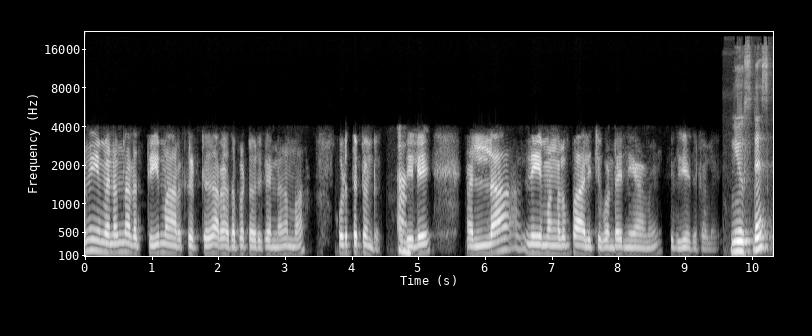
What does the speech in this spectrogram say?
നിയമനം നടത്തി മാർക്കിട്ട് അർഹതപ്പെട്ടവർക്ക് തന്നെ നമ്മ കൊടുത്തിട്ടുണ്ട്. അതിൽ എല്ലാ നിയമങ്ങളും പാലിച്ചുകൊണ്ട് തന്നെയാണ് ഇത് ചെയ്തിട്ടുള്ളത്. News desk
